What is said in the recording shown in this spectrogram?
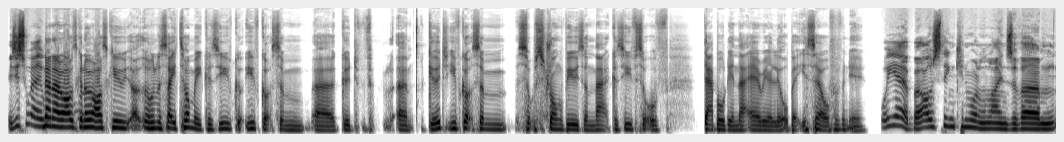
Is this where? No, no. I was going to ask you. I was going to say, Tommy, because you've got you've got some uh, good, um, good. You've got some sort of strong views on that because you've sort of dabbled in that area a little bit yourself, haven't you? Well, yeah, but I was thinking more along the lines of um,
